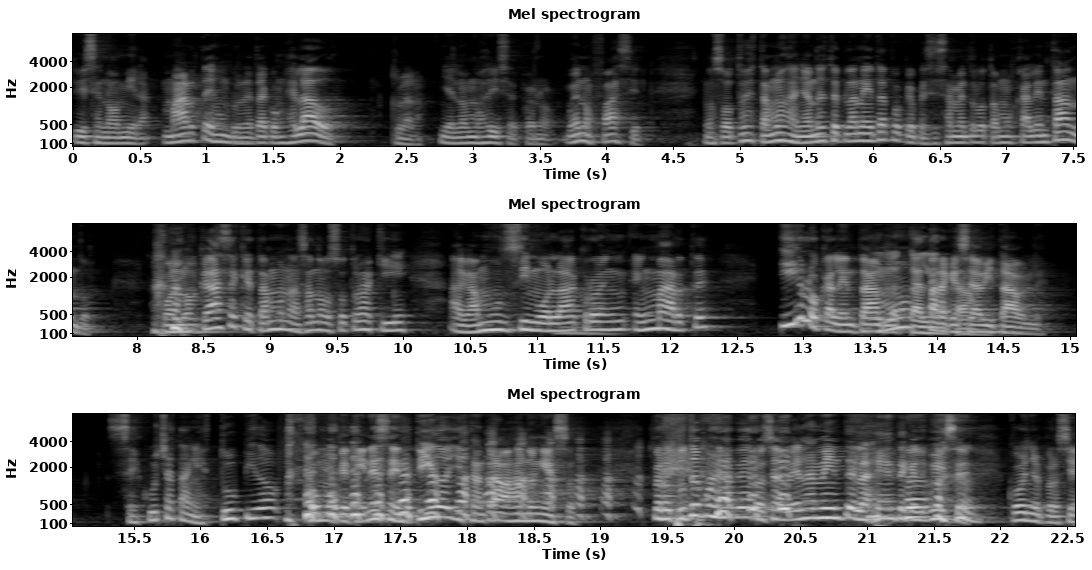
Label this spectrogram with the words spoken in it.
Y dice, no, mira, Marte es un planeta congelado. claro. Y Elon Musk dice, bueno, bueno, fácil. Nosotros estamos dañando este planeta porque precisamente lo estamos calentando. Con los gases que estamos lanzando nosotros aquí, hagamos un simulacro en, en Marte y lo calentamos, Y lo para que calentamos. sea habitable. Se escucha tan estúpido como que tiene sentido y están trabajando en eso. Pero tú te pones a ver, o sea, ves la mente de la gente que dice, coño, pero si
